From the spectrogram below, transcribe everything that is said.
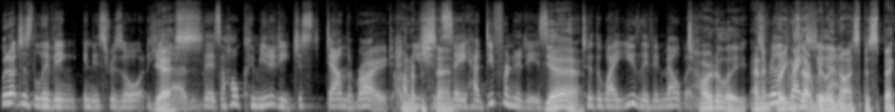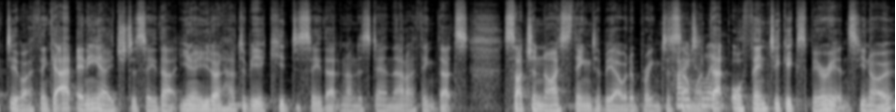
we're not just living in this resort here. Yes. There's a whole community just down the road, and you should see how different it is Yeah. to the way you live in Melbourne. Totally. And it really brings that really that. nice perspective, I think, at any age to see that. You know, you don't have to be a kid to see that and understand that. I think that's such a nice thing to be able to bring to someone. That authentic experience, you know,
